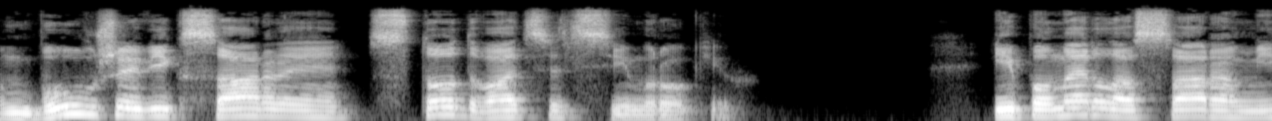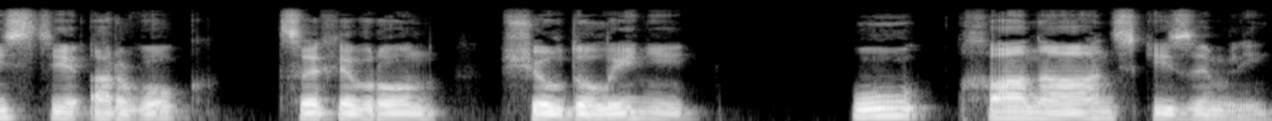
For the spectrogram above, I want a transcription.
Був же вік Сари 127 років. І померла Сара в місті Арвок, це Хеврон, що в долині, у ханаанській землі.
